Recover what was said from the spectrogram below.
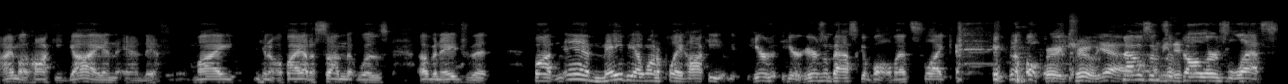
I'm a hockey guy, and and if my, you know, if I had a son that was of an age that thought, eh, maybe I want to play hockey. Here, here, here's a basketball. That's like, you know, Very true. Yeah, thousands I mean, of it- dollars less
